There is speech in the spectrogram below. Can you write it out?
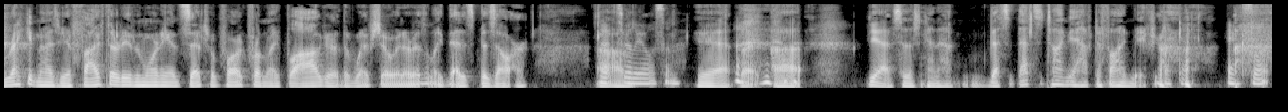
recognize me at 5:30 in the morning at Central Park from my blog or the web show, or whatever? It's like that is bizarre. That's um, really awesome. Yeah, but uh, yeah. So that's kind of that's that's the time you have to find me if you're. Okay. excellent.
